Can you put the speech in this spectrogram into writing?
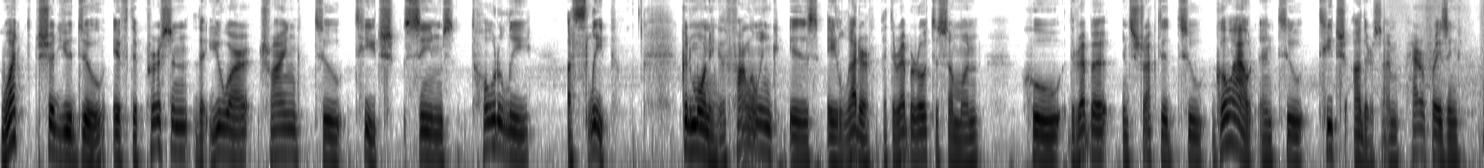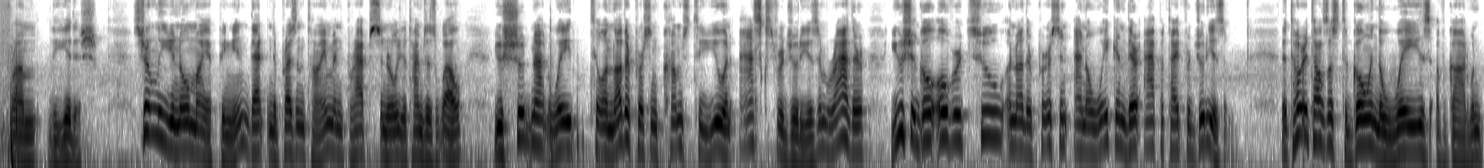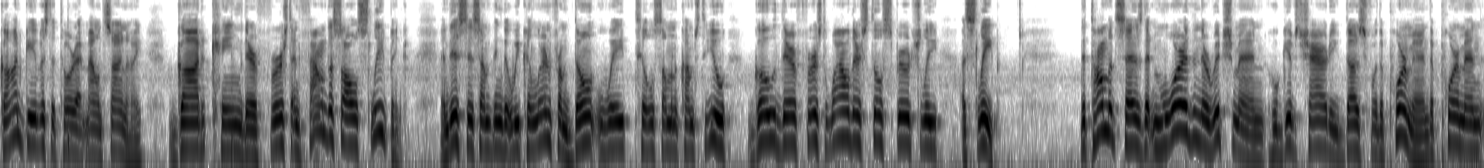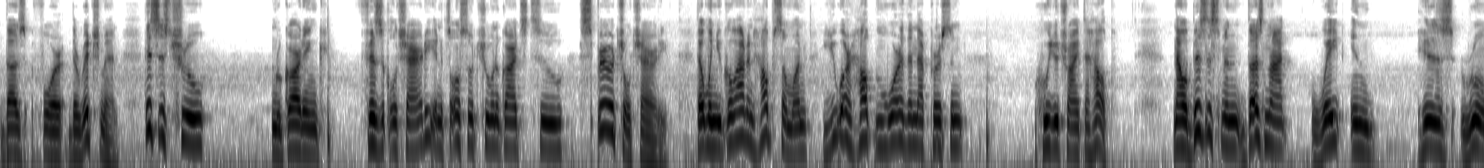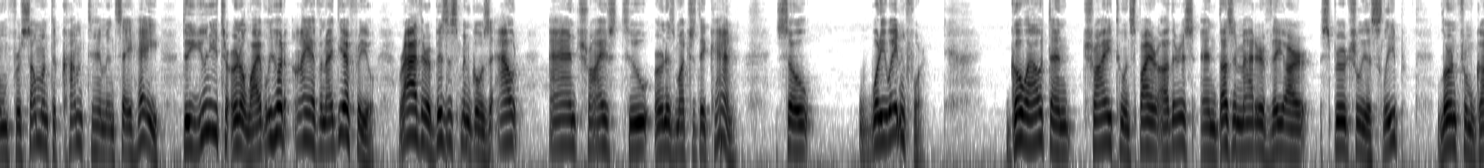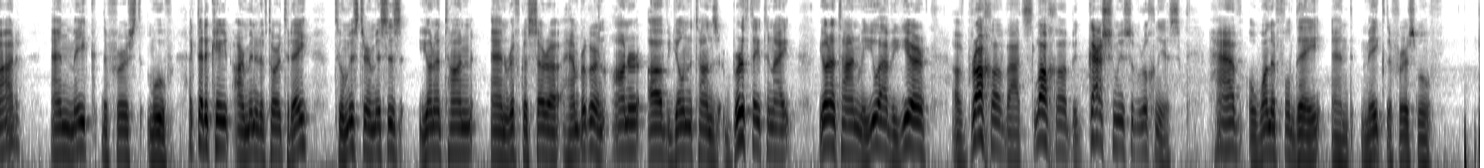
What should you do if the person that you are trying to teach seems totally asleep? Good morning. The following is a letter that the Rebbe wrote to someone who the Rebbe instructed to go out and to teach others. I'm paraphrasing from the Yiddish. Certainly, you know my opinion that in the present time, and perhaps in earlier times as well, you should not wait till another person comes to you and asks for Judaism. Rather, you should go over to another person and awaken their appetite for Judaism. The Torah tells us to go in the ways of God. When God gave us the Torah at Mount Sinai, God came there first and found us all sleeping. And this is something that we can learn from. Don't wait till someone comes to you. Go there first while they're still spiritually asleep. The Talmud says that more than the rich man who gives charity does for the poor man, the poor man does for the rich man. This is true regarding physical charity, and it's also true in regards to spiritual charity. That when you go out and help someone, you are helped more than that person who you're trying to help. Now, a businessman does not wait in his room for someone to come to him and say, Hey, do you need to earn a livelihood? I have an idea for you. Rather, a businessman goes out and tries to earn as much as they can. So, what are you waiting for? Go out and try to inspire others, and doesn't matter if they are spiritually asleep, learn from God and make the first move. I dedicate our minute of Torah today to Mr. and Mrs. Yonatan and Rivka Sarah Hamburger in honor of Yonatan's birthday tonight. Yonatan, may you have a year of bracha, v'atzlacha, begashmius of ruchnius. Have a wonderful day and make the first move.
